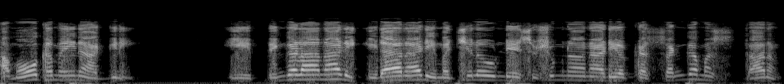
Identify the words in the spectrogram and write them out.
అమోఘమైన అగ్ని. ఈ పింగళానాడి ఇడానాడి మధ్యలో ఉండే సుషుమ్నానాడి యొక్క సంగమ స్థానం.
